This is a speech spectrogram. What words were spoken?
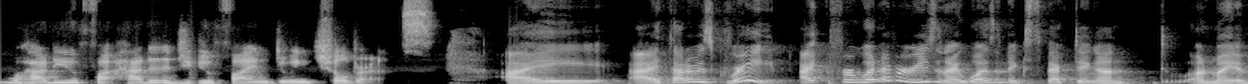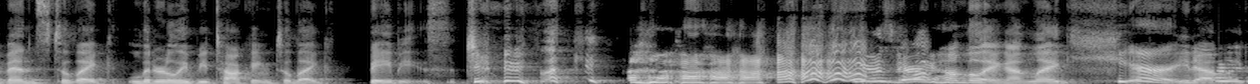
Well, how do you find? How did you find doing children's? I I thought it was great. I for whatever reason I wasn't expecting on on my events to like literally be talking to like babies. like it was very humbling. I'm like, here, you know, I'm oh like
